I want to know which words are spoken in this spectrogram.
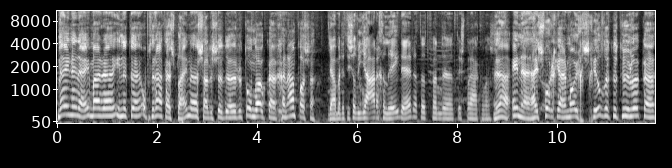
Nee, nee, nee. Maar uh, in het, uh, op het Raadhuisplein uh, zouden ze de rotonde ook gaan aanpassen. Ja, maar dat is alweer jaren geleden hè, dat dat van de, ter sprake was. Ja, en hij is vorig jaar mooi geschilderd natuurlijk.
